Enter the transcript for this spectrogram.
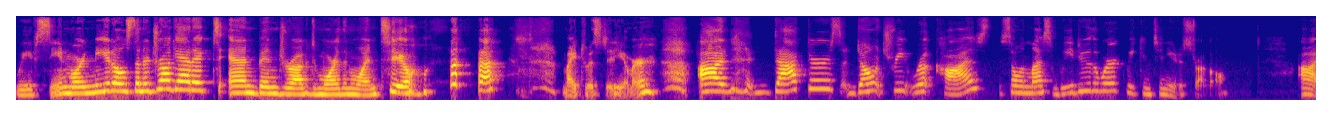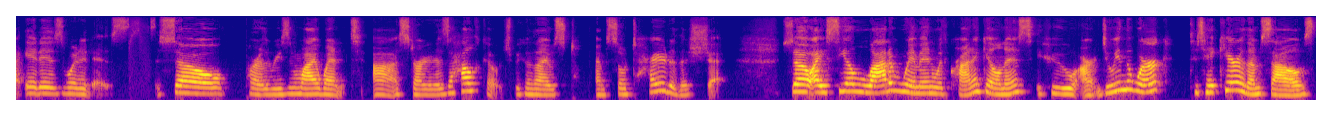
We've seen more needles than a drug addict and been drugged more than one, too. My twisted humor. Uh, doctors don't treat root cause, so unless we do the work, we continue to struggle. Uh, it is what it is. So part of the reason why I went uh, started as a health coach because I was I'm so tired of this shit. So I see a lot of women with chronic illness who aren't doing the work to take care of themselves.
